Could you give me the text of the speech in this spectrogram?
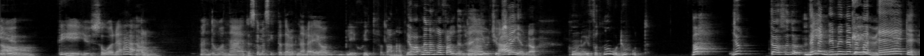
är ju, det är ju så det är. Men då, nej, då ska man sitta där och gnälla. Jag blir skitförbannad. ja, men i alla fall den här Mm. YouTube-tjejen då. Hon har ju fått mordhot. Va? Ja, alltså då, nej, men, nej, men, nej, men vad är det?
